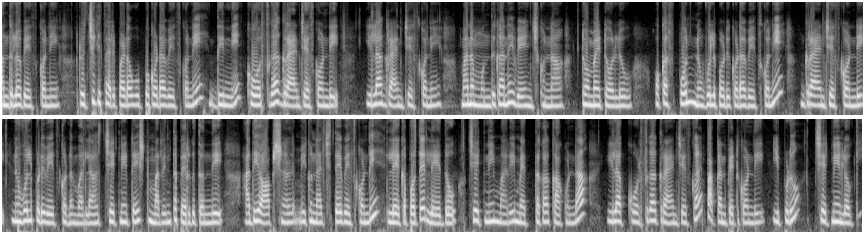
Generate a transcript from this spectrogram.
అందులో వేసుకొని రుచికి సరిపడా ఉప్పు కూడా వేసుకొని దీన్ని కోర్స్గా గ్రైండ్ చేసుకోండి. ఇలా గ్రైండ్ చేసుకొని మనం ముందుగానే వేయించుకున్న టొమాటోలు ఒక స్పూన్ నువ్వుల పొడి కూడా వేసుకొని గ్రైండ్ చేసుకోండి. నువ్వుల పొడి వేసుకోవడం వల్ల చట్నీ టేస్ట్ మరింత పెరుగుతుంది. అది ఆప్షనల్. మీకు నచ్చితే వేసుకోండి లేకపోతే లేదు. చట్నీ మరీ మెత్తగా కాకుండా ఇలా కోర్సుగా గ్రైండ్ చేసుకొని పక్కన పెట్టుకోండి. ఇప్పుడు చట్నీలోకి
